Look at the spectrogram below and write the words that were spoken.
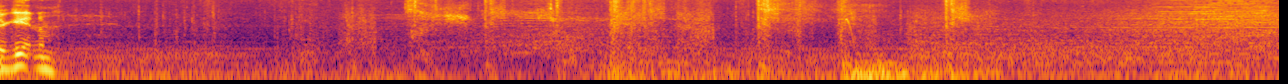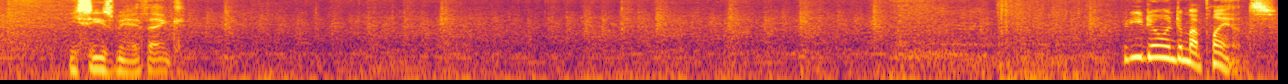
They're getting them. He sees me, I think. What are you doing to my plants?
